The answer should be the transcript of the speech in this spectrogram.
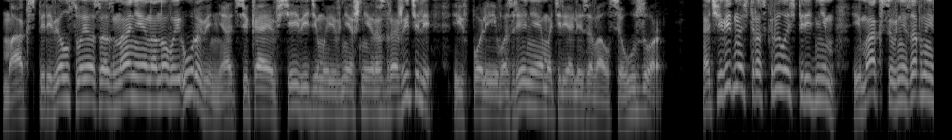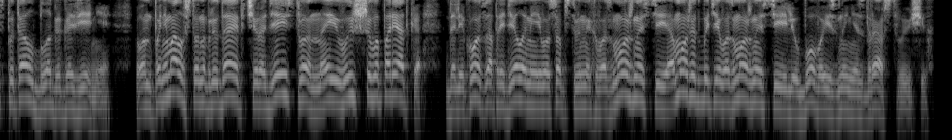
Макс перевел свое сознание на новый уровень, отсекая все видимые внешние раздражители, и в поле его зрения материализовался узор. Очевидность раскрылась перед ним, и Макс внезапно испытал благоговение. Он понимал, что наблюдает чародейство наивысшего порядка, далеко за пределами его собственных возможностей, а может быть и возможностей любого из ныне здравствующих.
